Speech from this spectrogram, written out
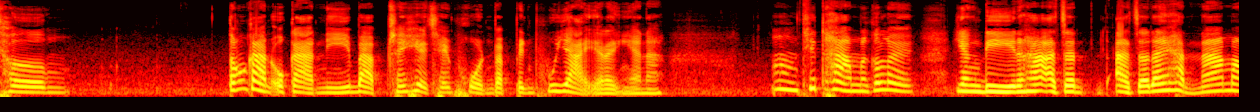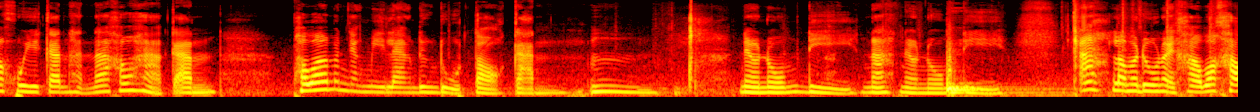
เชิง ต้องการโอกาสนี้แบบใช้เหตุใช้ผลแบบเป็นผู้ใหญ่อะไรเงี้ยนะอืมทิศทางมันก็เลยยังดีนะคะ อาจจะอาจจะได้หันหน้ามาคุยกัน หันหน้าเข้าหากัน เพราะว่ามันยังมีแรงดึงดูดต่อกัน อืม แนวโน้มดีนะ แนวโน้มดีอะเรามาดูหน่อยค่ะว่าเขา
